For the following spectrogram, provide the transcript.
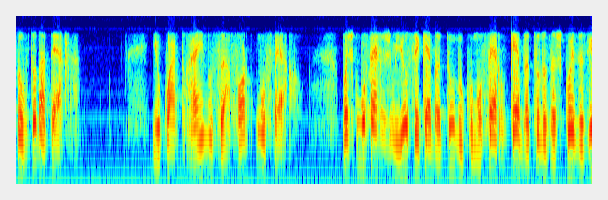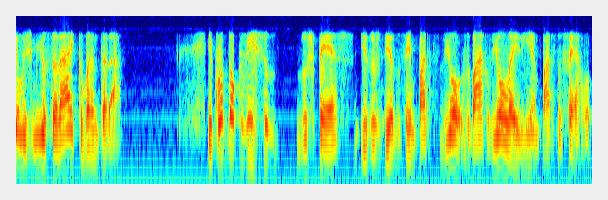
sobre toda a terra. E o quarto reino será forte como o ferro. Pois como o ferro esmiuça e quebra tudo, como o ferro quebra todas as coisas, ele esmiuçará e quebrantará. E quanto ao que viste dos pés e dos dedos em parte de, barro de oleiro e em parte de ferro,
